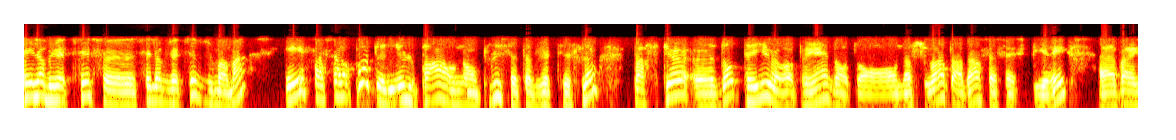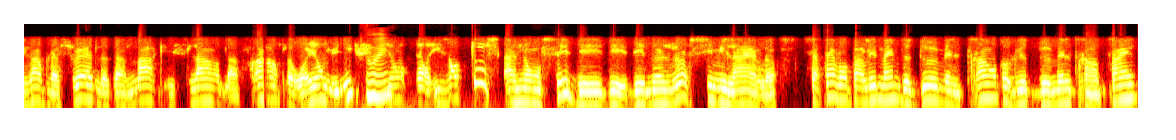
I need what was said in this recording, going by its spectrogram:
C'est l'objectif, euh, c'est l'objectif du moment. Et ça ne sort pas de nulle part non plus cet objectif-là, parce que euh, d'autres pays européens dont on, a souvent tendance à s'inspirer, par exemple la Suède, le Danemark, l'Islande, la France, le Royaume-Uni, ils, ont, ils, ont, tous annoncé des, des, des mesures similaires. Là. Certains vont parler même de 2030 au lieu de 2035.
